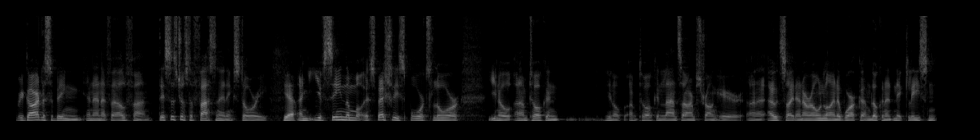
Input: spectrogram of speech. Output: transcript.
regardless of being an NFL fan, this is just a fascinating story. Yeah. and you've seen them, especially sports lore. You know, and I'm talking. You know, I'm talking Lance Armstrong here. And outside in our own line of work, I'm looking at Nick Leeson.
